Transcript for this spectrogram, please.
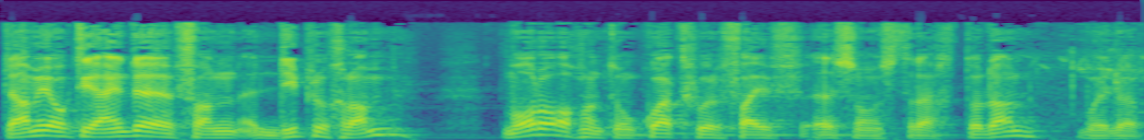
daarmee ook die einde van die program. Môreoggend om 4 voor 5 is ons terug. Tot dan, mooi loop.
